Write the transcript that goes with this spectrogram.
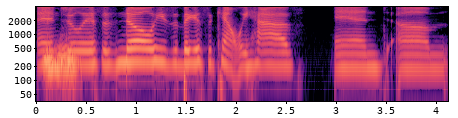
and Mhm. Julia says, "No, he's the biggest account we have." And um,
